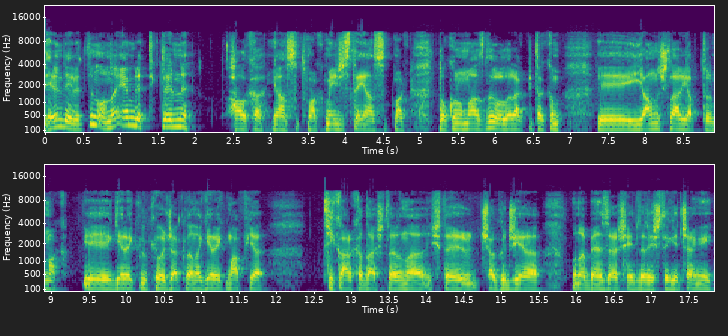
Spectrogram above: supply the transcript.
Derin devletin ona emrettiklerini halka yansıtmak, mecliste yansıtmak, dokunulmazlığı olarak bir takım e, yanlışlar yaptırmak, e, gerek ülke ocaklarına gerek mafya tik arkadaşlarına işte çakıcıya buna benzer şeyleri işte geçen gün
